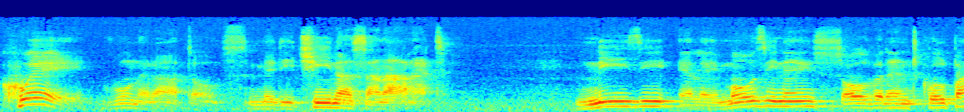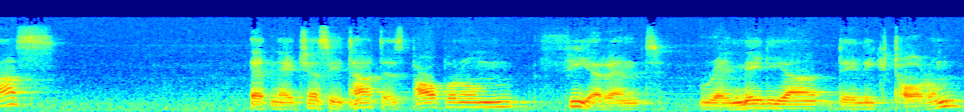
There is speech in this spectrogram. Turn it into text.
quae vulneratos medicina sanaret, nisi elemosine solverent culpas, et necessitates pauperum fierent remedia delictorum?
